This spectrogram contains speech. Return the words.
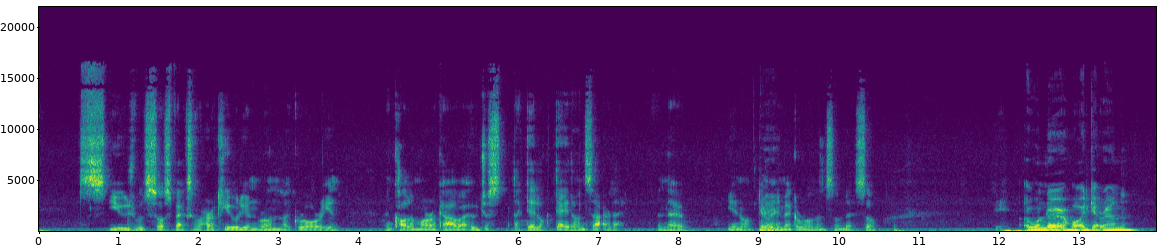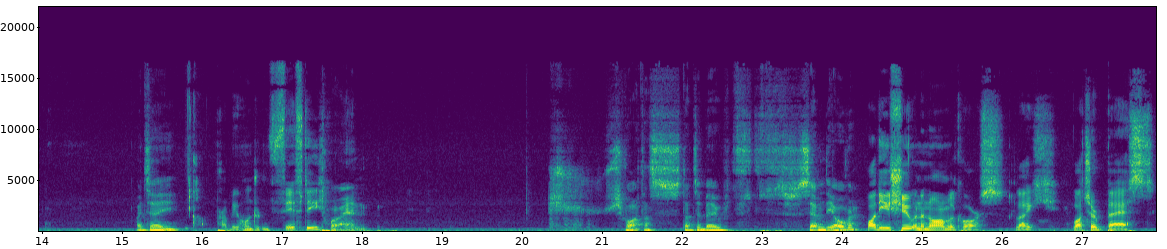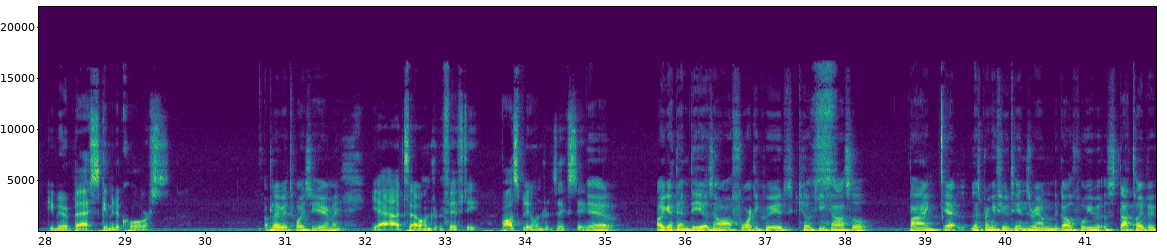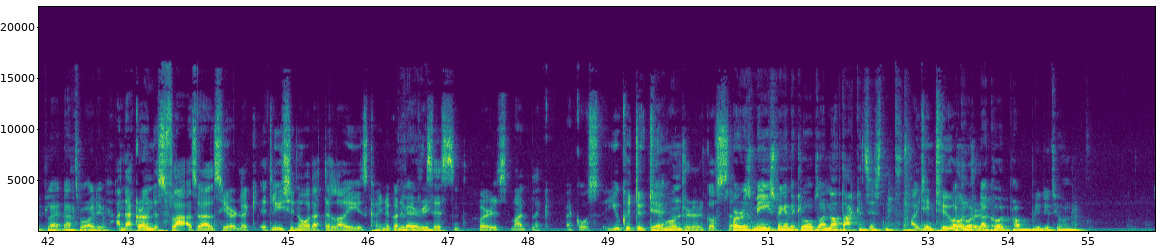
usual suspects of a Herculean run like Rory and, and Collin Morikawa, who just like they look dead on Saturday, and now you know they Yeah. really make a run on Sunday. So I wonder what I'd get round. I'd say probably 150. twen- What? That's that's about seventy over. What do you shoot in a normal course? Like, what's your best? Give me your best. Give me the course. I play about twice a year, mate. Yeah, I'd say 150, possibly 160. Yeah, I get them deals now. Oh, 40 quid, Kilkea Castle, bang. Yeah, let's bring a few tins around in the golf buggy with us. That type of play. That's what I do. And that ground is flat as well, so you're like at least you know that the lie is kind of going to be Very. consistent. Whereas, mad like Augusta, you could do Yeah. 200 at Augusta. Whereas me swinging the clubs, I'm not that consistent. I think I could, 200. I could probably do 200.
